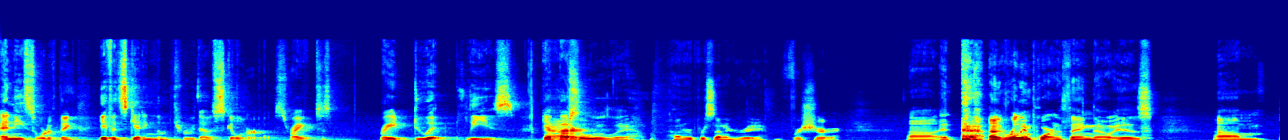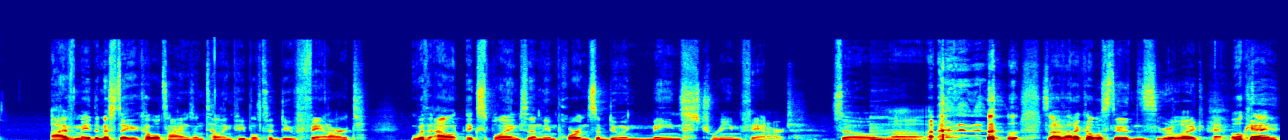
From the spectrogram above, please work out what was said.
any sort of thing. If it's getting them through those skill hurdles, right? Just great, do it, please get better. Absolutely, hundred percent agree for sure. Uh, and a really important thing though is, um, I've made the mistake a couple times on telling people to do fan art without explaining to them the importance of doing mainstream fan art. So, mm. uh, so I've had a couple students who are like, okay. okay,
